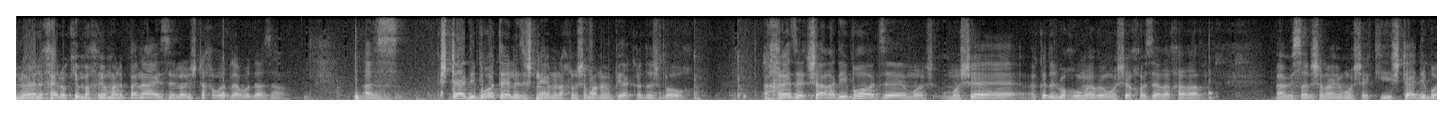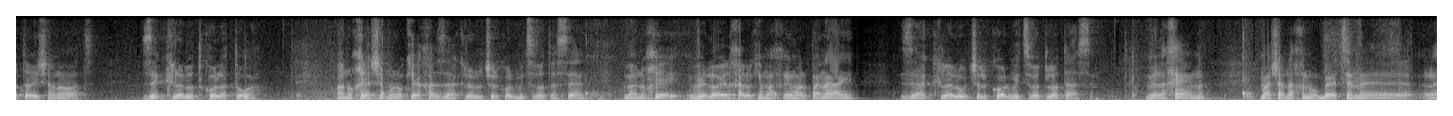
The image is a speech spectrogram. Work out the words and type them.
לא יהיה לך אלוקים אחרים על פניי, זה לא להשתחוות לעבודה זרה. אז שתי הדיברות האלה זה שניהם אנחנו שמענו מפי הקדוש ברוך הוא. אחרי זה, את שאר הדיברות זה משה, הקדוש ברוך הוא אומר ומשה חוזר אחריו. ועם ישראל שומע ממשה, כי שתי הדיברות הראשונות זה כללות כל התורה. אנוכי השם אלוקיך זה הכללות של כל מצוות עשה, ואנוכי, ולא יהיה לך אלוקים אחרים על פניי, זה הכללות של כל מצוות לא תעשה. ולכן, מה שאנחנו בעצם, אה,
